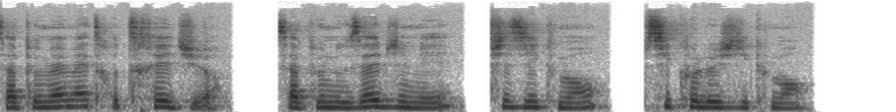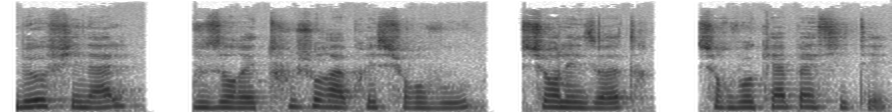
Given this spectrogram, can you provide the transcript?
Ça peut même être très dur. Ça peut nous abîmer physiquement, psychologiquement. Mais au final, vous aurez toujours appris sur vous, sur les autres, sur vos capacités,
